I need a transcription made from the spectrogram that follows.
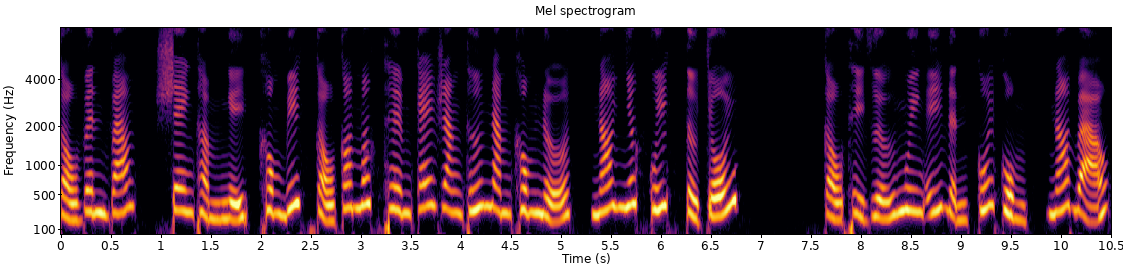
Cậu vênh váo, Sen thầm nghĩ không biết cậu có mất thêm cái răng thứ năm không nữa, nó nhất quyết từ chối. Cậu thì giữ nguyên ý định cuối cùng, nó bảo:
